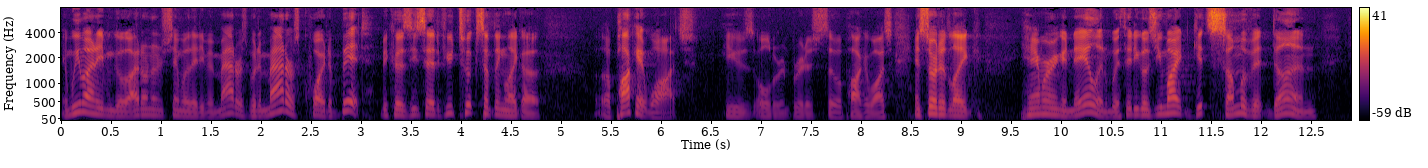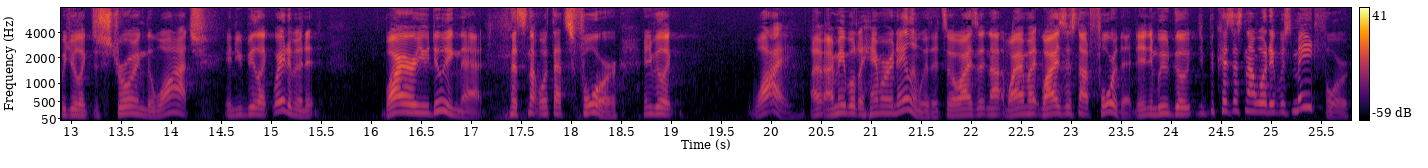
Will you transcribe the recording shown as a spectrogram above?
And we might even go, I don't understand why that even matters, but it matters quite a bit because he said if you took something like a, a pocket watch, he was older and British, so a pocket watch, and started like hammering a nail in with it. He goes, You might get some of it done, but you're like destroying the watch. And you'd be like, Wait a minute, why are you doing that? That's not what that's for. And you'd be like, why? I, am able to hammer a nail in with it. So why is it not? Why am I? Why is this not for that? And we would go because that's not what it was made for.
